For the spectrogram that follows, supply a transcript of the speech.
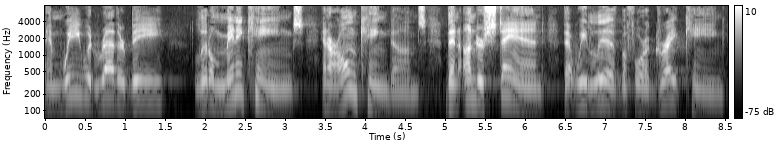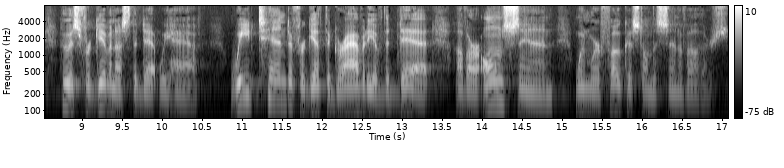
And we would rather be little mini kings in our own kingdoms than understand that we live before a great king who has forgiven us the debt we have. We tend to forget the gravity of the debt of our own sin when we're focused on the sin of others.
